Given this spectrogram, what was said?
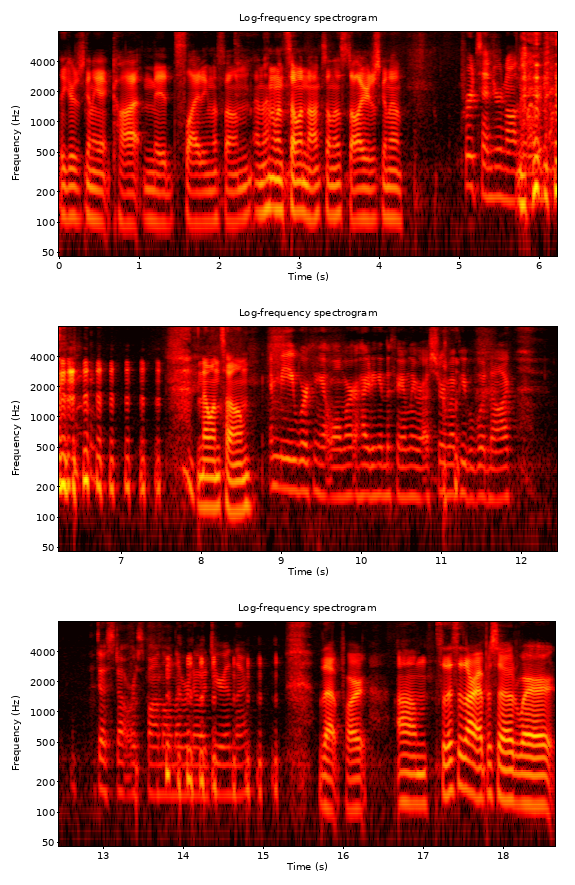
like you're just gonna get caught mid sliding the phone, and then when someone knocks on the stall, you're just gonna Pretend you're not there. no one's home. and me working at Walmart hiding in the family restroom when people would knock. Just don't respond. They'll never know that you're in there. that part. Um, so this is our episode where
